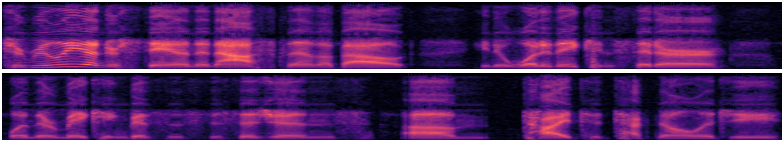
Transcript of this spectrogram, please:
to really understand and ask them about, you know, what do they consider when they're making business decisions um, tied to technology?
